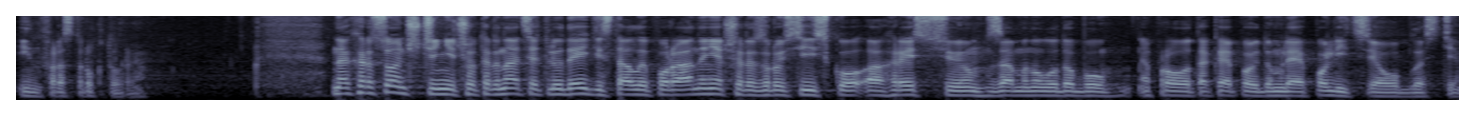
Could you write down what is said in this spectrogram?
інфраструктури. На Херсонщині 14 людей дістали поранення через російську агресію за минулу добу. Про таке повідомляє поліція області.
